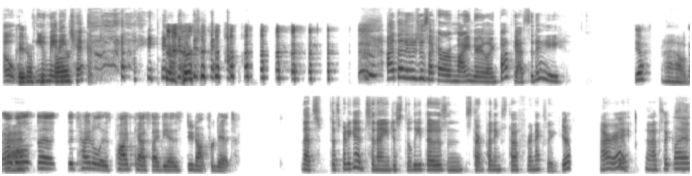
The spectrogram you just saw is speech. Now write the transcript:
oh, Paid off you made car. a check? I thought it was just like a reminder, like podcast today. Yeah. Oh, God. Uh, well, the the title is podcast ideas. Do not forget. that's that's pretty good. So now you just delete those and start putting stuff for next week. Yep. All right. That's it. Exciting.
